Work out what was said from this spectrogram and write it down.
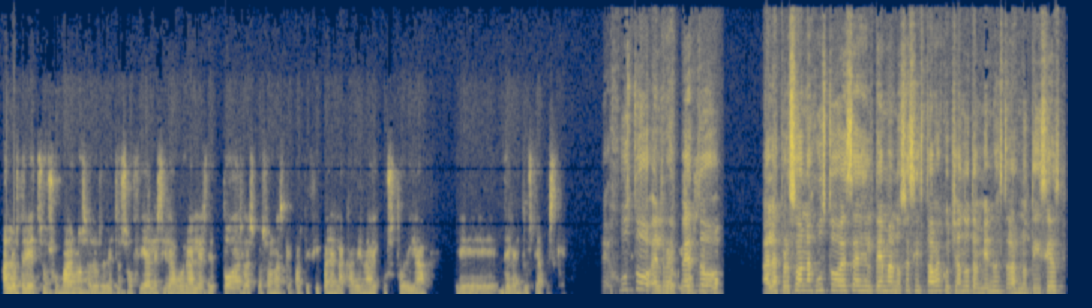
a los derechos humanos, a los derechos sociales y laborales de todas las personas que participan en la cadena de custodia eh, de la industria pesquera. Eh, justo el Creo respeto a las personas, justo ese es el tema. No sé si estaba escuchando también nuestras noticias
